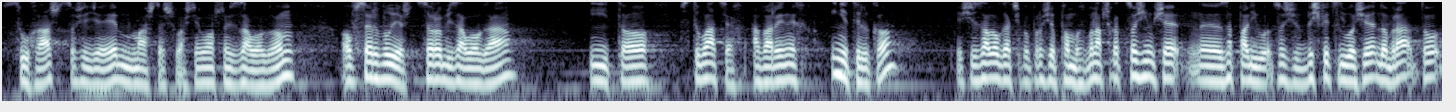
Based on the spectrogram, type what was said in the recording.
słuchasz, co się dzieje, masz też właśnie łączność z załogą, obserwujesz, co robi załoga, i to w sytuacjach awaryjnych i nie tylko, jeśli załoga Cię poprosi o pomoc, bo na przykład coś im się e, zapaliło, coś wyświetliło się, dobra, to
